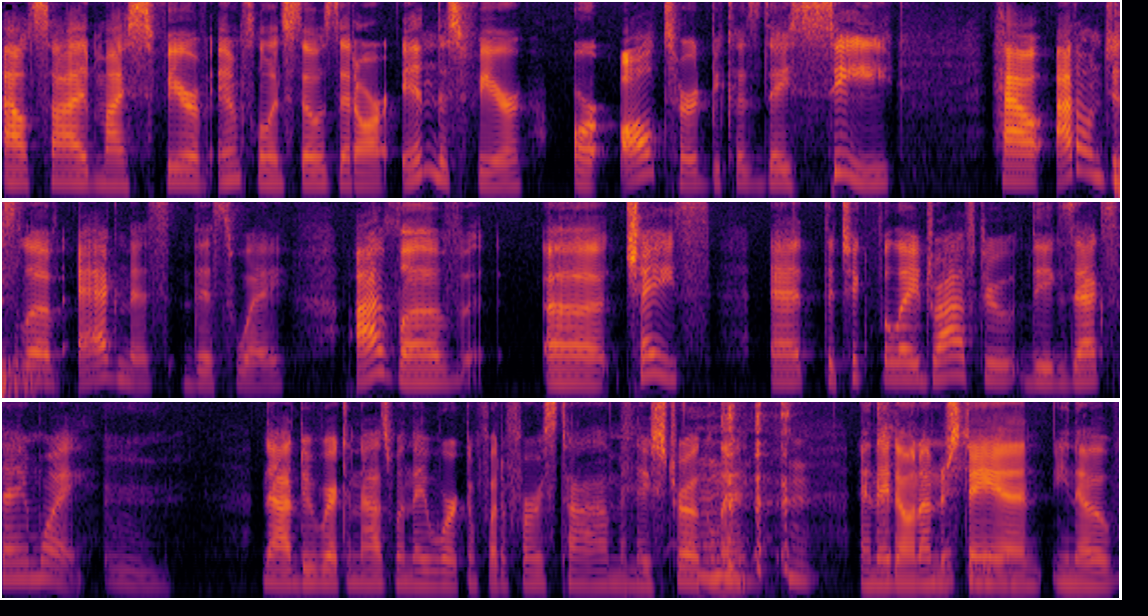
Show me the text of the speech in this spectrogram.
outside my sphere of influence, those that are in the sphere are altered because they see how I don't just love Agnes this way. I love uh, Chase at the Chick fil A drive through the exact same way. Mm. Now, I do recognize when they're working for the first time and they're struggling and they don't understand, you know,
